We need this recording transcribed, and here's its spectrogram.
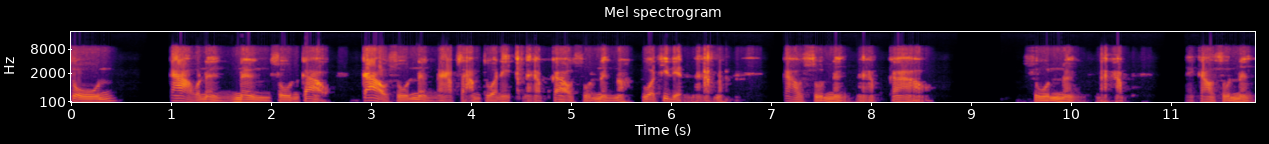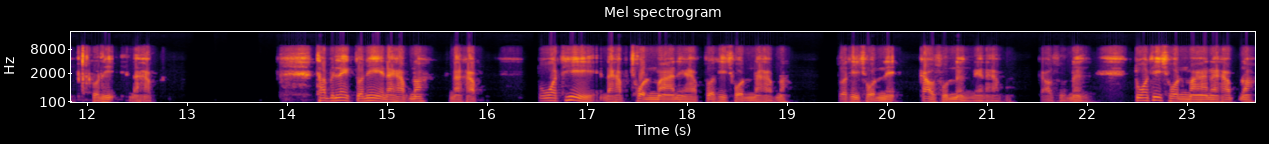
ศูนย์ เก้าหนึ่งหนึ่งศูนย์เก้าเก้าศูนย์หนึ่งนะครับสามตัวนี้นะครับเก้าศูนย์หนึ่งเนาะตัวที่เด่นนะครับเนาะเก้าศูนย์หนึ่งนะครับเก้าศูนย์หนึ่งนะครับ ในเก้าศูนย์หนึ่งตัวนี้นะครับ ถ้าเป็นเลขตัวนี้นะครับเนาะนะครับ ตัวที่นะครับชนมาเนี่ยครับ ตัวที่ชนนะครับเนาะตัวที่ชนเนี่ยเก้าศูนย์หนึ่งเนี่ยนะครับเก้าศูนย์หนึ่งตัวที่ชนมานะครับเนาะ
